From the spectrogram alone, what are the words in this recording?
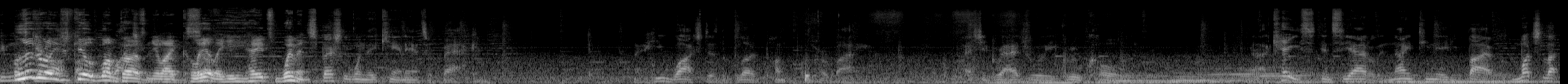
Literally just killed one person. You're like, clearly suffer. he hates women. especially when they can't answer back. Now, he watched as the blood pumped from her body, as she gradually grew cold. Now, a case in Seattle in 1985 was much like.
